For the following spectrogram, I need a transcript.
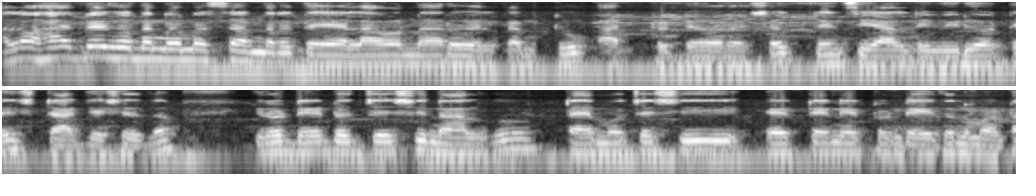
హలో హాయ్ ఫ్రెండ్స్ అందరు నమస్తే. అందరైతే ఎలా ఉన్నారు? వెల్కమ్ టు అట్ డెవరేష్ ఫ్రెండ్స్ ఇవాళ వీడియో అంటే స్టార్ట్ చేసేద్దాం. ఈరోజు డేట్ వచ్చేసి నాలుగు టైం వచ్చేసి ఎయిట్ టెన్ ఎయిట్ ట్వంటీ అవుతుంది అనమాట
